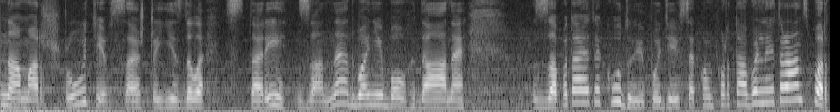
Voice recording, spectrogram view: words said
на маршруті все ще їздили старі занедбані Богдани. Запитаєте, куди подівся комфортабельний транспорт?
